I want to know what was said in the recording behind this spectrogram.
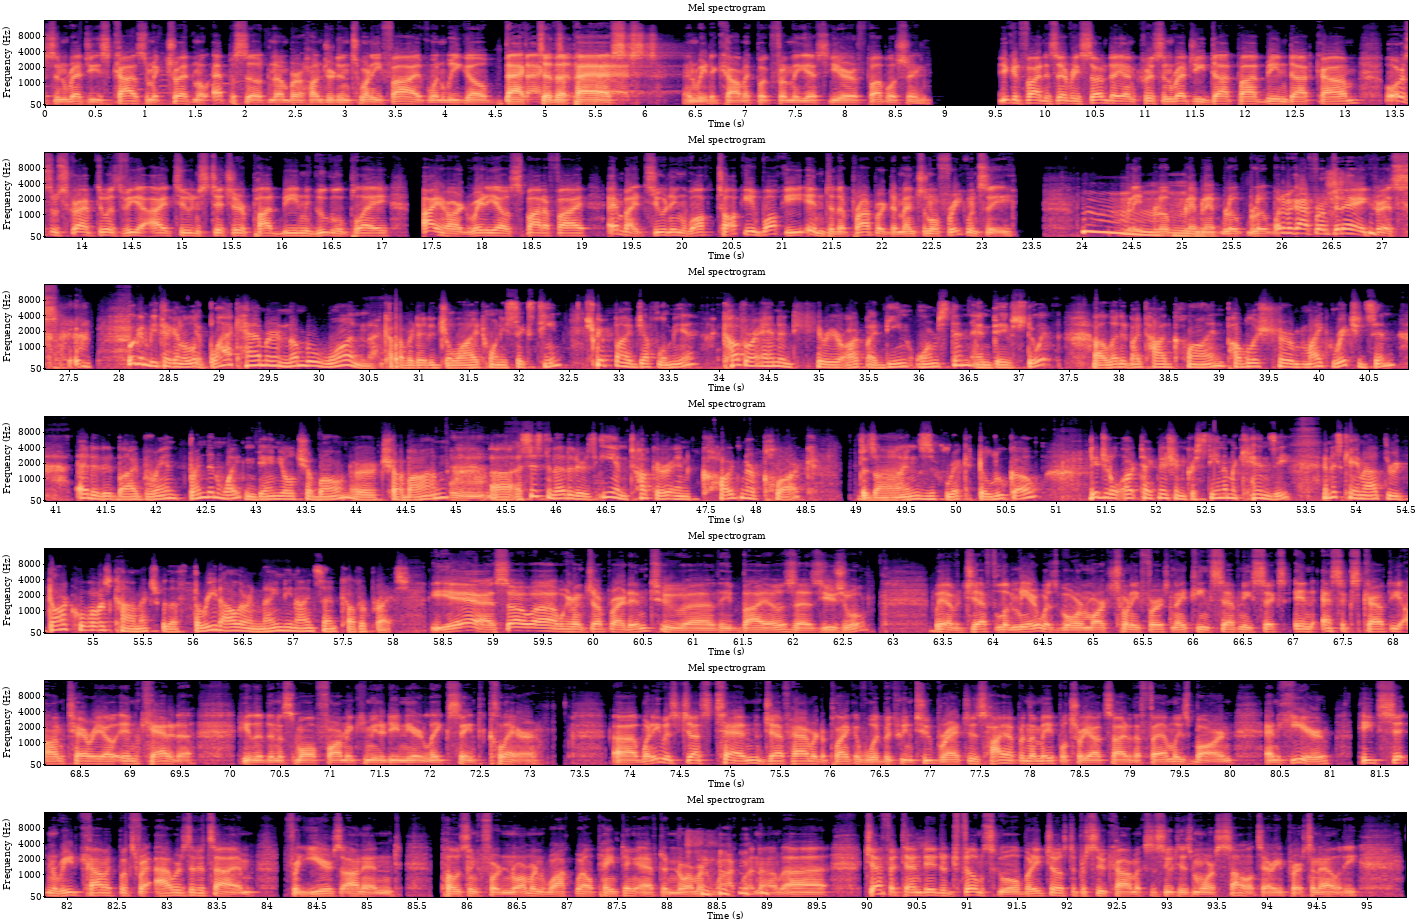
Chris and Reggie's Cosmic Treadmill, episode number 125, when we go back, back to, the, to past the past and read a comic book from the yes year of publishing. You can find us every Sunday on chrisandreggie.podbean.com or subscribe to us via iTunes, Stitcher, Podbean, Google Play, iHeartRadio, Spotify, and by tuning walk talkie walkie into the proper dimensional frequency. Bleep, bloop, bleep, bleep, bloop, bloop. What have we got from today, Chris? We're going to be taking a look at Black Hammer number one, cover dated July 2016. Script by Jeff Lemire. Cover and interior art by Dean Ormston and Dave Stewart. Uh, edited by Todd Klein. Publisher Mike Richardson. Edited by Brand- Brendan Wright and Daniel Chabon, or Chabon. Mm-hmm. Uh, assistant editors Ian Tucker and Cardner Clark. Designs Rick DeLucco, digital art technician Christina McKenzie, and this came out through Dark Horse Comics with a $3.99 cover price. Yeah, so uh, we're going to jump right into uh, the bios as usual. We have Jeff Lemire was born March 21st, 1976 in Essex County, Ontario in Canada. He lived in a small farming community near Lake St. Clair. Uh, when he was just 10, Jeff hammered a plank of wood between two branches high up in the maple tree outside of the family's barn, and here he'd sit and read comic books for hours at a time for years on end, posing for Norman Rockwell painting after Norman Rockwell. no, uh, Jeff attended film school, but he chose to pursue comics to suit his more solitary personality.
